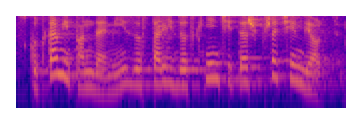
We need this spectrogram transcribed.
Skutkami pandemii zostali dotknięci też przedsiębiorcy.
